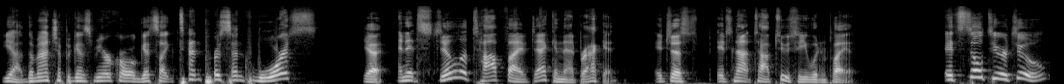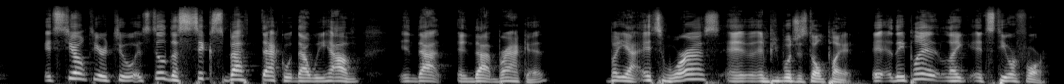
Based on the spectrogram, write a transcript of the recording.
yeah, the matchup against Miracle gets like 10% worse. Yeah, and it's still a top five deck in that bracket. It just it's not top two, so you wouldn't play it. It's still tier two. It's still tier two. It's still the sixth best deck that we have in that in that bracket. But yeah, it's worse, and, and people just don't play it. It- They play it like it's tier four.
